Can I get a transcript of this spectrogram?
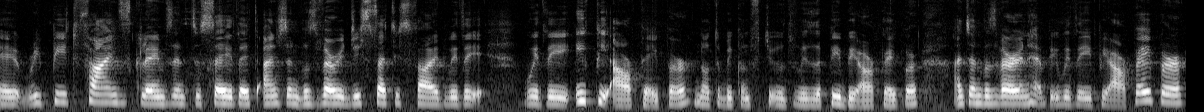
uh, repeat Fine's claims and to say that Einstein was very dissatisfied with the, with the EPR paper, not to be confused with the PBR paper. Einstein was very unhappy with the EPR paper,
